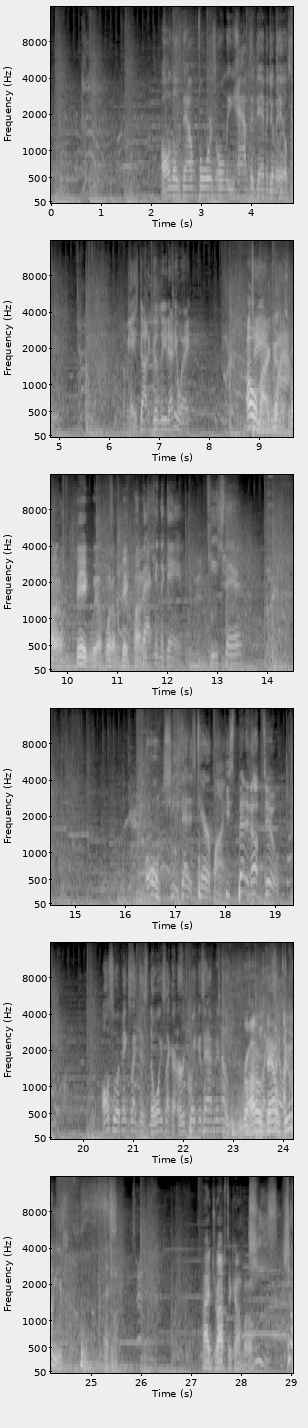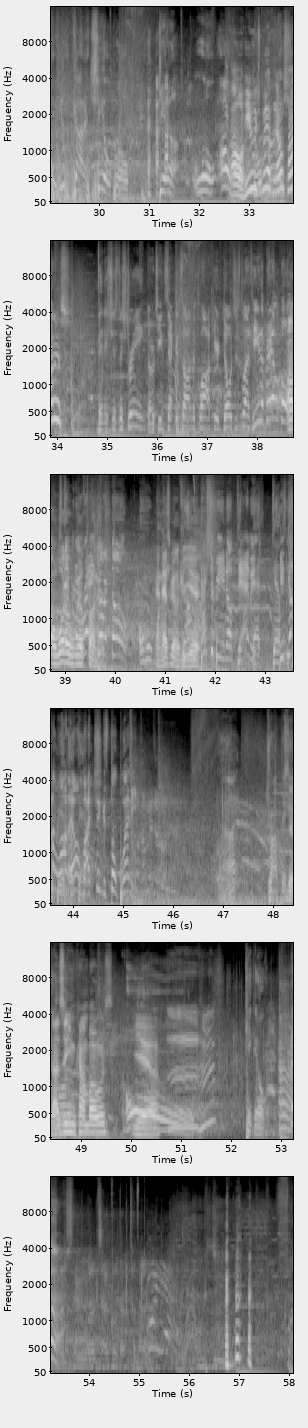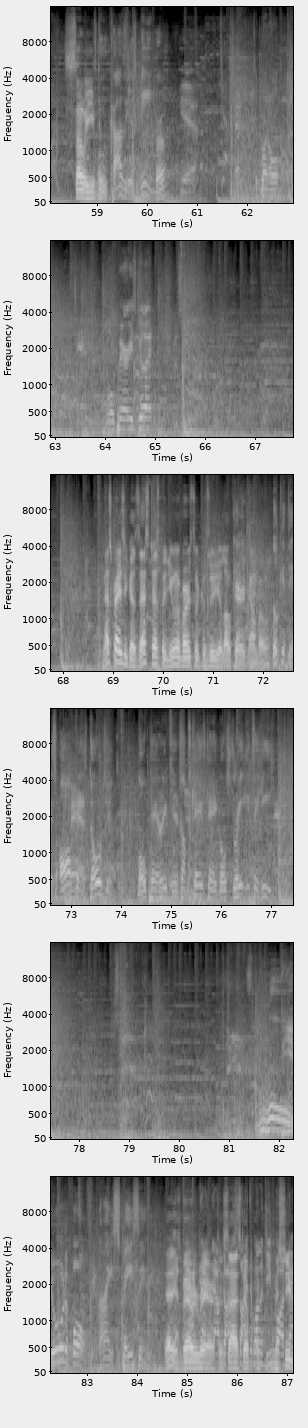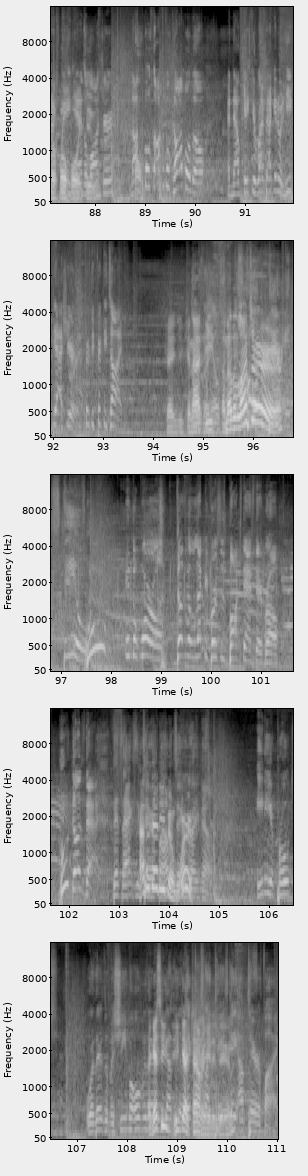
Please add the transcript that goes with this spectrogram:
All those down fours, only half the damage of a hell sweep. I mean, he's got a good lead anyway. Oh Damn, my goodness! wow. What a big whip! What a big punish! Back in the game. Keeps there. Oh, jeez, that is terrifying. He sped it up, too. Also, it makes like this noise, like an earthquake is happening now. Bro, all those Like down that. twos. That's- High drops the combo. Jeez, Joe, you gotta chill, bro. Get up. Whoa, oh. Oh, huge whip, no punish. Finishes the string. 13 seconds on the clock here. Doge slams. Heat available. Oh, what a Stepping to whip punish. art. Oh And that's gonna be it. That should be enough damage. He's got a lot of health, but I think it's still plenty. All right. Drop the Said heel. Azim combos. Oh. Yeah. Mm-hmm. Kick it over. Uh. Ugh. So evil. Dude, Kazi is mean, bro. Yeah. It's a butthole. Low parry's good. That's crazy because that's just a universal Kazuya low parry combo. Look at this offense. Dojin. Low parry. Here comes KSK. Goes straight into heat. Whoa. Beautiful. Nice spacing. That is very Back, back, rare down, to sidestep sidestep on a the deep Mishima back range and the 442. Not Oh. the most optimal combo, though. And now Case get right back into it. Heat dash here. 50-50 time. Okay, you cannot There's the eat another sweep. Oh, there launcher. and still. Who in the world does an electric versus box dance there, bro? Who does that? That's actually How did that even telling work? Right now. Any approach where there's a Mishima over there, I guess you he- got he got counter hit it Keisuke, then. I'm terrified.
